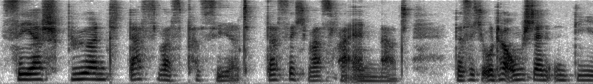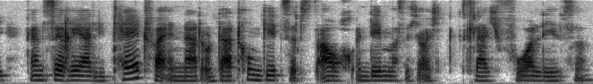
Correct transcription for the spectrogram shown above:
sehr spürend das, was passiert, dass sich was verändert, dass sich unter Umständen die ganze Realität verändert. Und darum geht's jetzt auch in dem, was ich euch gleich vorlese.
